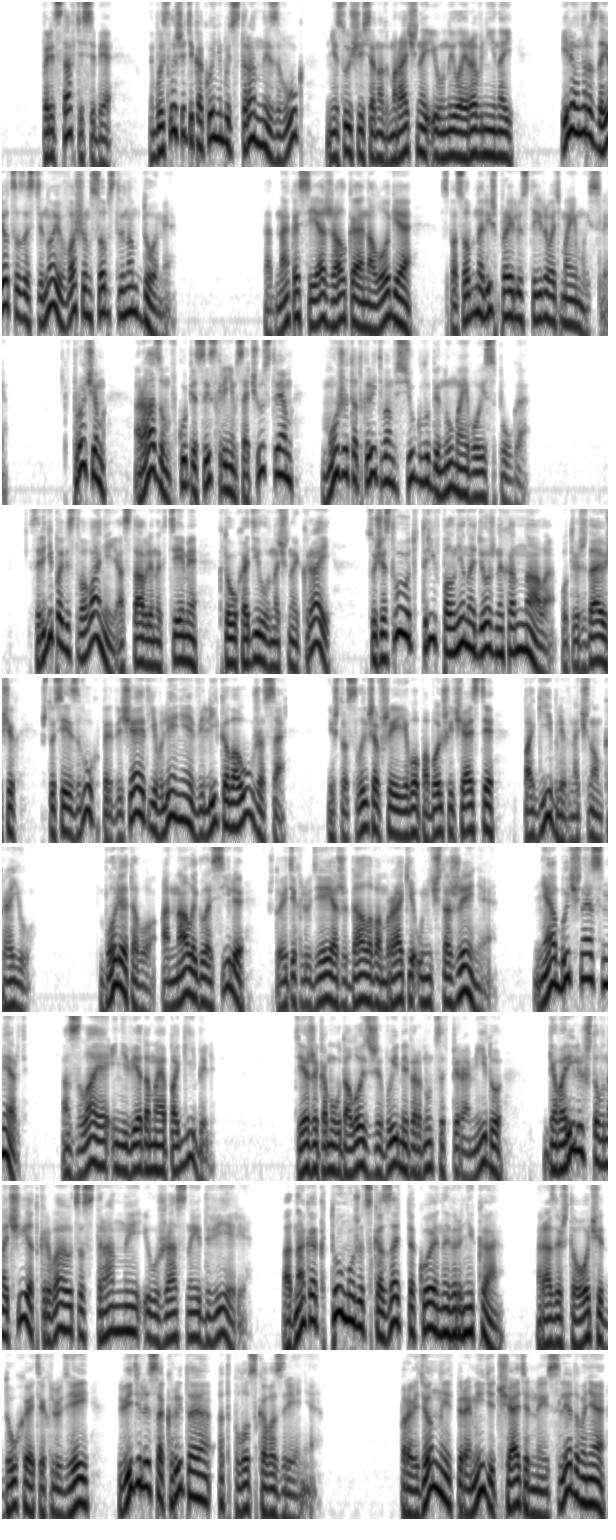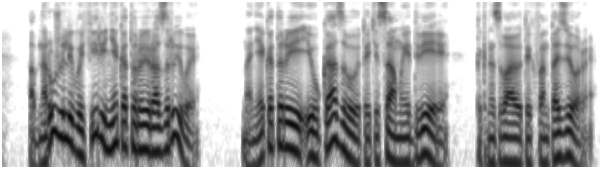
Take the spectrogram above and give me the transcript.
Представьте себе, вы слышите какой-нибудь странный звук, несущийся над мрачной и унылой равниной, или он раздается за стеной в вашем собственном доме. Однако сия жалкая аналогия способна лишь проиллюстрировать мои мысли. Впрочем, разум в купе с искренним сочувствием может открыть вам всю глубину моего испуга. Среди повествований, оставленных теми, кто уходил в ночной край, существуют три вполне надежных аннала, утверждающих, что сей звук предвещает явление великого ужаса, и что слышавшие его по большей части погибли в ночном краю. Более того, анналы гласили, что этих людей ожидало во мраке уничтожение. Не обычная смерть, а злая и неведомая погибель. Те же, кому удалось живыми вернуться в пирамиду, говорили, что в ночи открываются странные и ужасные двери. Однако кто может сказать такое наверняка? Разве что очи духа этих людей видели сокрытое от плотского зрения. Проведенные в пирамиде тщательные исследования обнаружили в эфире некоторые разрывы. На некоторые и указывают эти самые двери, как называют их фантазеры.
